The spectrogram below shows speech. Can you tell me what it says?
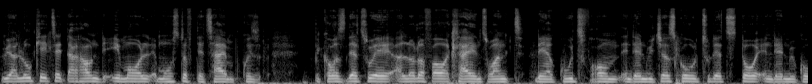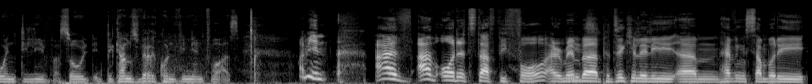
we are located around the mall most of the time because because that's where a lot of our clients want their goods from, and then we just go to that store and then we go and deliver. So it becomes very convenient for us. I mean, I've I've ordered stuff before. I remember Yes. particularly um, having somebody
